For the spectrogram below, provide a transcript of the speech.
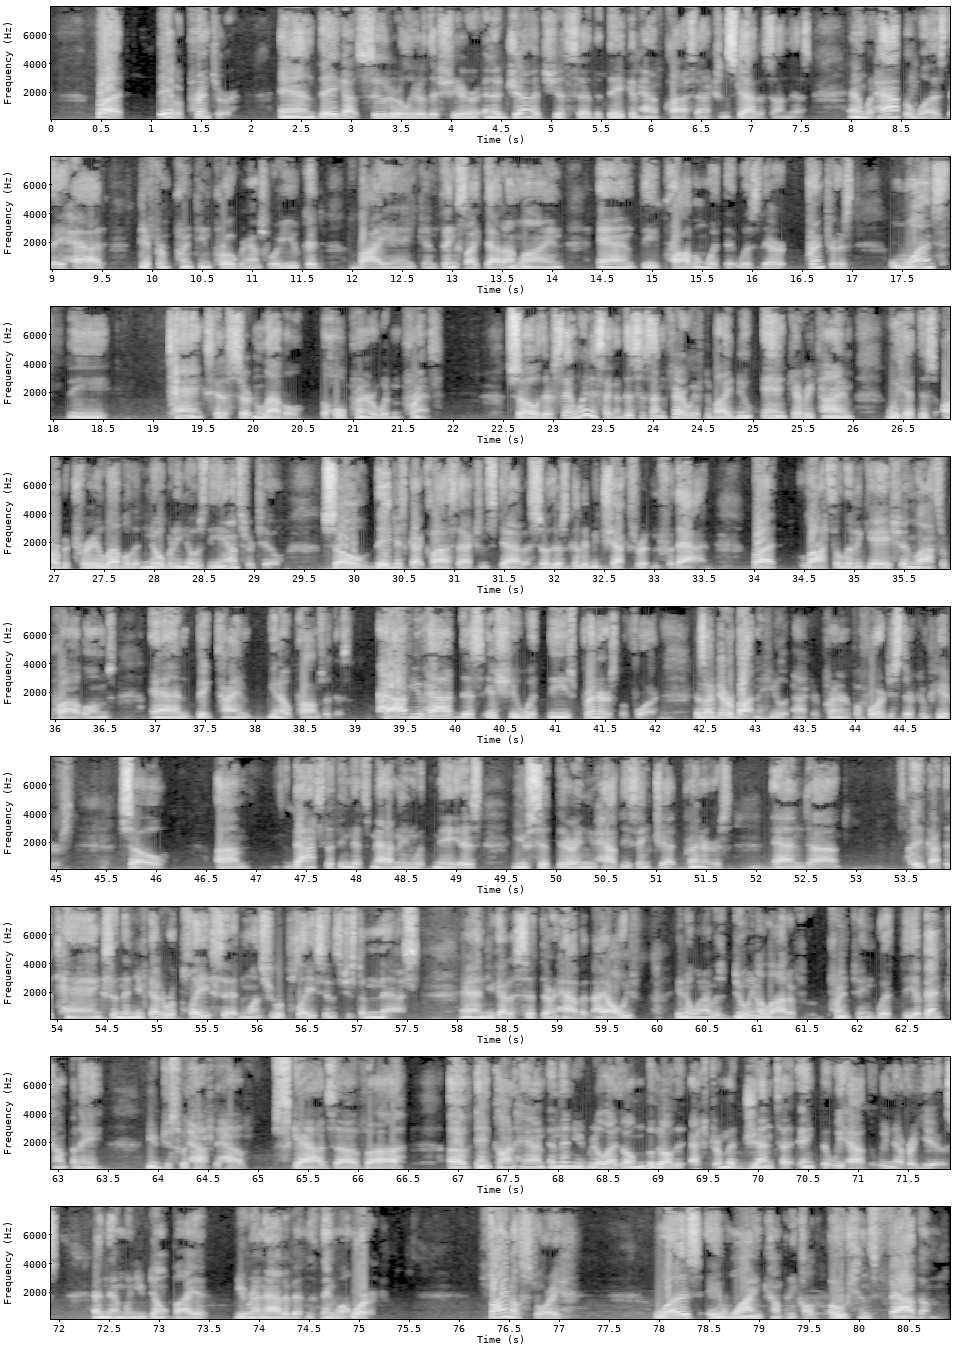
But they have a printer and they got sued earlier this year and a judge just said that they can have class action status on this. And what happened was they had different printing programs where you could buy ink and things like that online. And the problem with it was their printers, once the tanks hit a certain level, the whole printer wouldn't print. So they're saying, wait a second, this is unfair. We have to buy new ink every time we hit this arbitrary level that nobody knows the answer to. So they just got class action status. So there's going to be checks written for that. But lots of litigation, lots of problems, and big time, you know, problems with this. Have you had this issue with these printers before? Because I've never bought a Hewlett Packard printer before, just their computers. So, um, that's the thing that's maddening with me is you sit there and you have these inkjet printers and uh, they've got the tanks and then you've got to replace it. And once you replace it, it's just a mess. And you got to sit there and have it. And I always, you know, when I was doing a lot of printing with the event company, you just would have to have scads of, uh, of ink on hand. And then you'd realize, oh, look at all the extra magenta ink that we have that we never use. And then when you don't buy it, you run out of it and the thing won't work. Final story was a wine company called Ocean's Fathom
